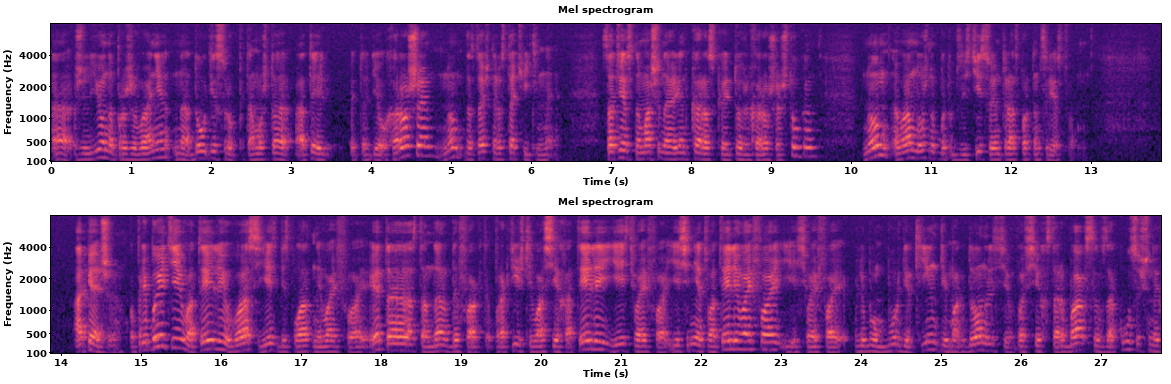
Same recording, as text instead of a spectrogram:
а, жилье на проживание на долгий срок, потому что отель это дело хорошее, но достаточно расточительное. Соответственно, машина ренткаровская тоже хорошая штука, но вам нужно будет обзавестись своим транспортным средством. Опять же, по прибытии в отеле у вас есть бесплатный Wi-Fi. Это стандарт де-факто. Практически во всех отелях есть Wi-Fi. Если нет в отеле Wi-Fi, есть Wi-Fi в любом Бургер Кинге, Макдональдсе, во всех Старбаксах, закусочных.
